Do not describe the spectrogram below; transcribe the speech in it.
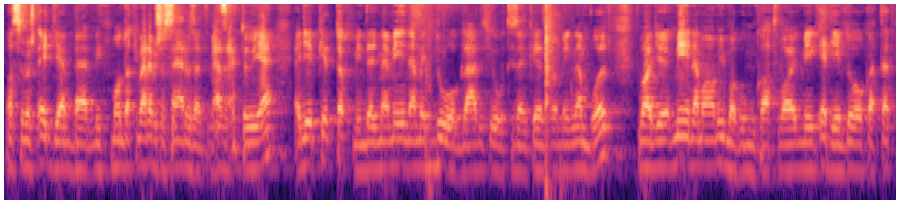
azt, hogy most egy ember mit mond, aki már nem is a szervezet vezetője, egyébként tök mindegy, mert miért nem egy duoglád, jó 19-ben még nem volt, vagy miért nem a mi magunkat, vagy még egyéb dolgokat. Tehát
